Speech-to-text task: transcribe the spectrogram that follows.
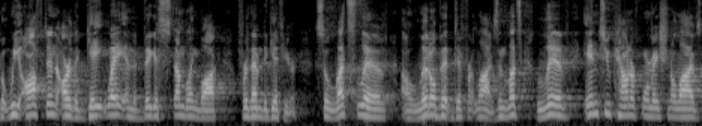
But we often are the gateway and the biggest stumbling block for them to get here. So let's live a little bit different lives. And let's live into counterformational lives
